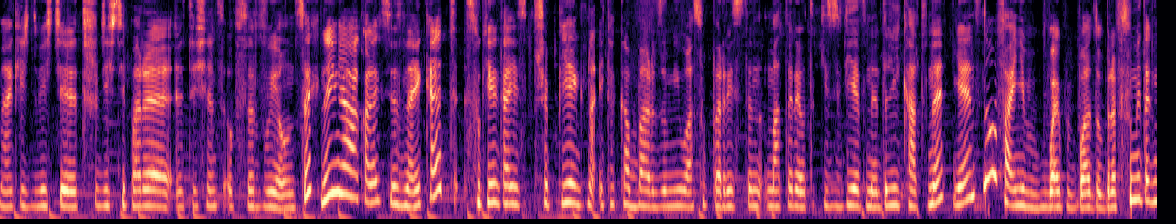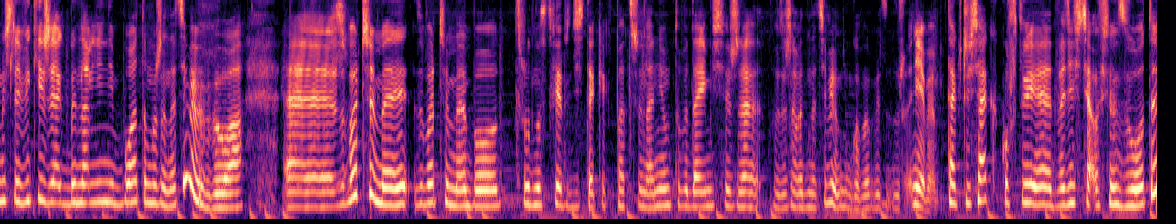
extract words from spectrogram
Ma jakieś 230 parę tysięcy obserwujących. No i miała kolekcję z Naked. Sukienka jest przepiękna i taka bardzo miła. Super jest ten materiał taki zwiewny, delikatny. Więc no fajnie by było, jakby była dobra. W sumie tak myślę, Wiki, że jakby na mnie nie była, to może na ciebie by była. E, zobaczymy, zobaczymy, bo trudno stwierdzić, tak jak patrzę na nią, to wydaje mi się, że nawet na ciebie mogłaby być duża. Nie wiem. Tak czy siak kosztuje 28 zł,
